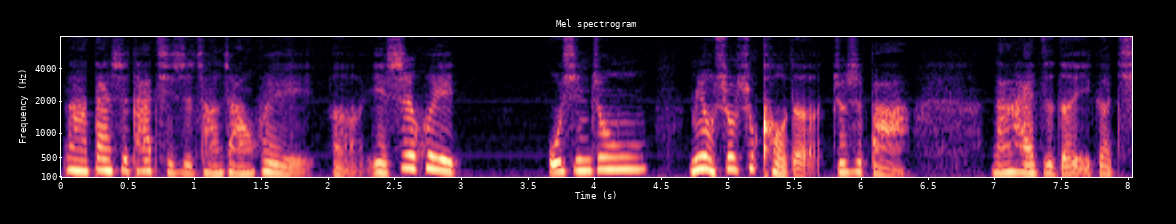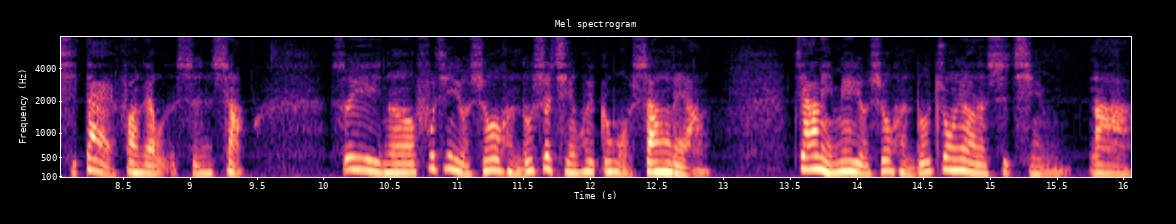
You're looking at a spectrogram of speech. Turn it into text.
那但是他其实常常会呃，也是会无形中没有说出口的，就是把男孩子的一个期待放在我的身上。所以呢，父亲有时候很多事情会跟我商量，家里面有时候很多重要的事情，那。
